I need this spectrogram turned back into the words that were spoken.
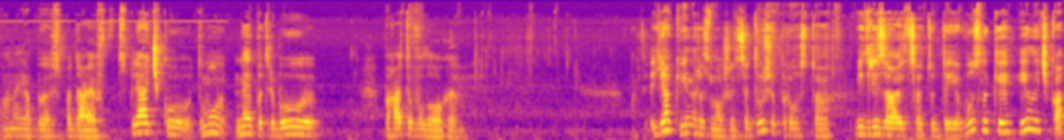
Вона якби спадає в сплячку, тому не потребує багато вологи. Як він розмножується? Дуже просто. Відрізаються тут, де є вузлики, гілочка.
